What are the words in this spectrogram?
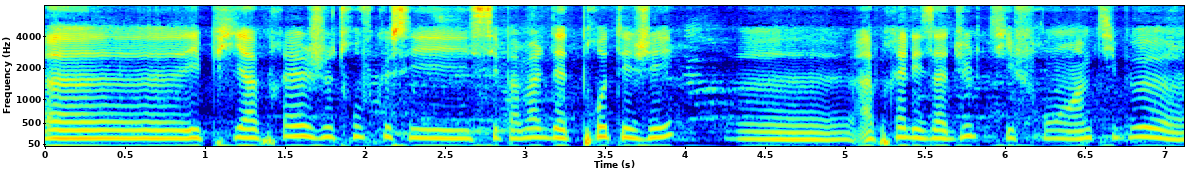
Et puis après, je trouve que c'est c'est pas mal d'être protégé. Euh, après, les adultes, ils feront un petit peu euh,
